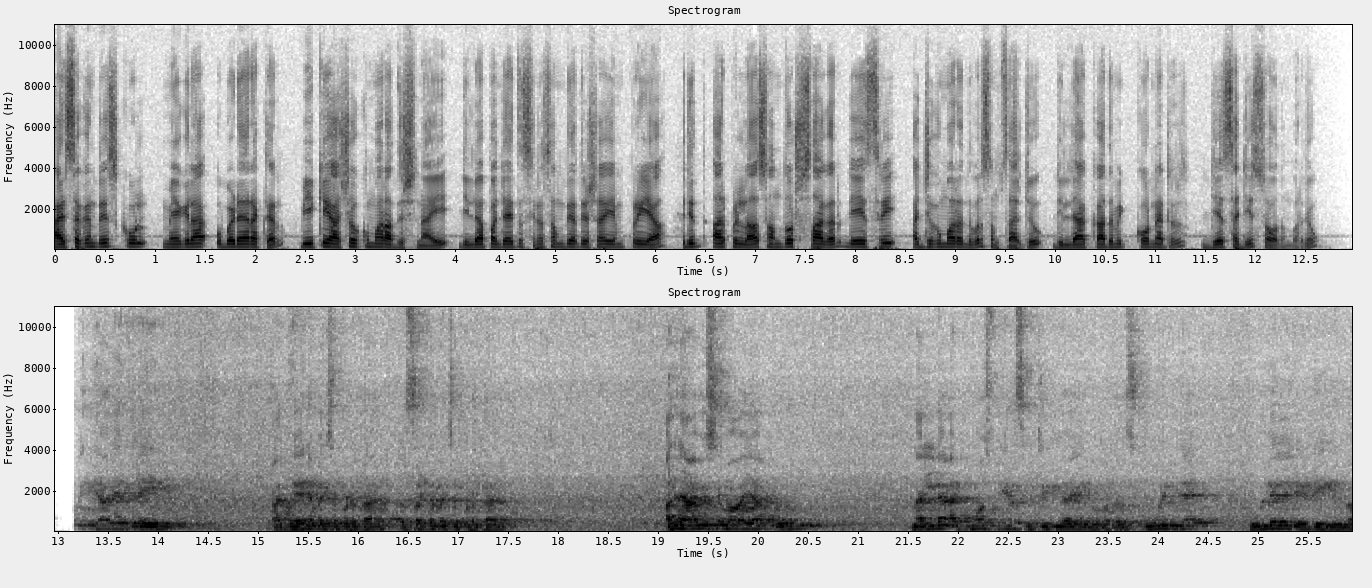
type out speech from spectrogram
ഹയർ സെക്കൻഡറി സ്കൂൾ മേഖലാ ഉപഡയറക്ടർ വി കെ അശോക് കുമാർ അധ്യക്ഷനായി ജില്ലാ പഞ്ചായത്ത് സ്ഥിരസമിതി അധ്യക്ഷ എം പ്രിയ അജിത് ആർ പിള്ള സന്തോഷ് സാഗർ ജയശ്രീ അജുകുമാർ എന്നിവർ സംസാരിച്ചു. ജില്ലാ അക്കാദമിക് കോർഡിനേറ്റർ ജെ സജീഷ് സ്വാഗതം പറഞ്ഞു. വിദ്യാലയത്തിലെയും അധ്യയനം മെച്ചപ്പെടുത്താൻ റിസൾട്ട് മെച്ചപ്പെടുത്താൻ അതിനാവശ്യമായ ഒരു നല്ല അറ്റ്മോസ്ഫിയർ സൃഷ്ടിക്കുക എന്നുള്ളത് സ്കൂളിന്റെ ഉള്ളിലെ ലീഡ് ചെയ്യുന്ന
